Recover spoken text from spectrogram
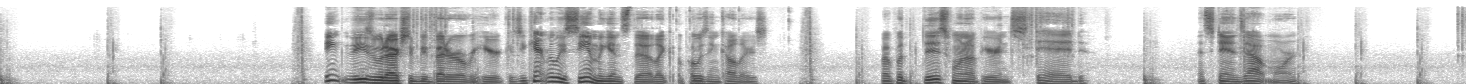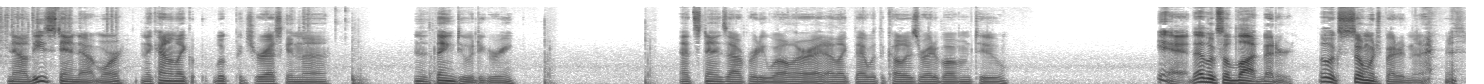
I think these would actually be better over here because you can't really see them against the like opposing colors. If I put this one up here instead, that stands out more. Now these stand out more, and they kind of like look picturesque in the in the thing to a degree. That stands out pretty well. All right, I like that with the colors right above them too. Yeah, that looks a lot better. That looks so much better than that.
